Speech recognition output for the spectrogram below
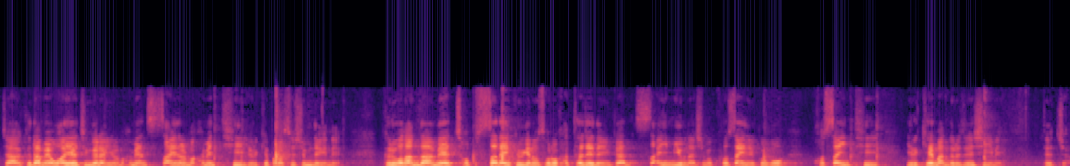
자, 그 다음에 y의 증가량이 얼마 하면 sin 얼마 하면 t 이렇게 바로 쓰시면 되겠네요. 그러고 난 다음에 접선의 기울기랑 서로 같아져야 되니까 sin 미분하시면 코사인일 거고 코사인 t 이렇게 만들어지는 식이네요. 됐죠?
